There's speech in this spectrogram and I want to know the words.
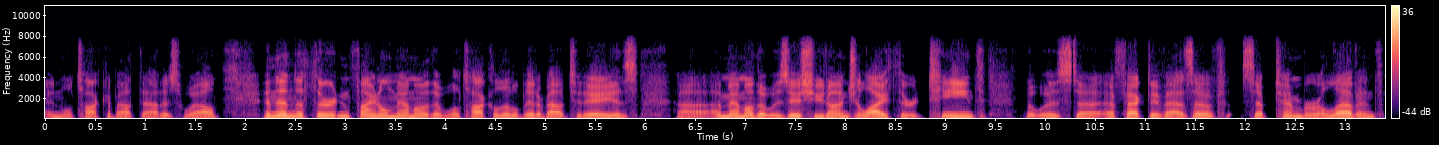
and we'll talk about that as well. And then the third and final memo that we'll talk a little bit about today is uh, a memo that was issued on July 13th that was uh, effective as of September 11th.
